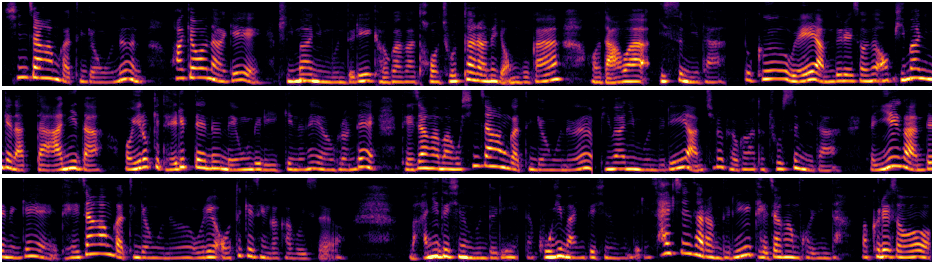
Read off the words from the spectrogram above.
신장암 같은 경우는 확연하게 비만인 분들이 결과가 더 좋다라는 연구가 어, 나와 있습니다. 또 그 외의 암들에서는 어, 비만인 게 낫다, 아니다. 어, 이렇게 대립되는 내용들이 있기는 해요. 그런데 대장암하고 신장암 같은 경우는 비만인 분들이 암 치료 결과가 더 좋습니다. 자, 이해가 안 되는 게 대장암 같은 경우는 우리 어떻게 생각하고 있어요? 많이 드시는 분들이 고기 많이 드시는 분들이 살찐 사람들이 대장암 걸린다. 막 그래서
